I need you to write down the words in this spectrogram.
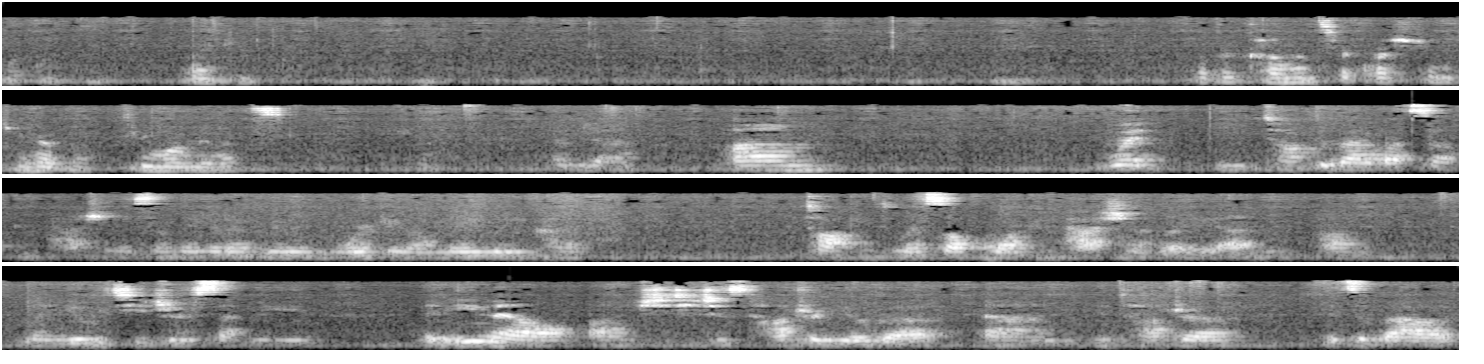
work with it. Thank you. Other comments or questions? We have a few more minutes. I'm done. Um, what you talked about about self-compassion is something that I've really been working on lately, kind of talking to myself more compassionately. And um, my yoga teacher sent me an email. Um, she teaches Tantra yoga, and in Tantra, it's about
